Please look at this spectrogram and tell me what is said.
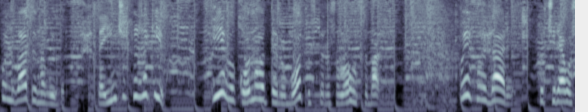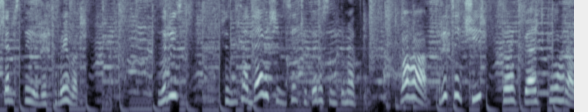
полювати на видер. та інших хижаків і виконувати роботу сторожового собаки. Поїхали далі. Кучеряво-шерстий ретривер. Зріст 69-64 см. Вага 36-45 кг.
